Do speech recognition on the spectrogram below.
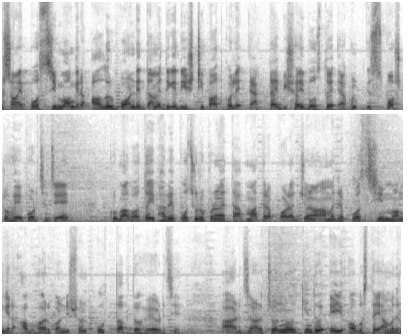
সময়ে পশ্চিমবঙ্গের আলুর বন্ডের দামের দিকে দৃষ্টিপাত করলে একটাই বিষয়বস্তু এখন স্পষ্ট হয়ে পড়ছে যে, ক্রমাগতইভাবে প্রচুর পরিমাণে তাপমাত্রা পড়ার জন্য আমাদের পশ্চিমবঙ্গের আবহাওয়ার কন্ডিশন উত্তপ্ত হয়ে উঠছে। আর যার জন্য কিন্তু এই অবস্থায় আমাদের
